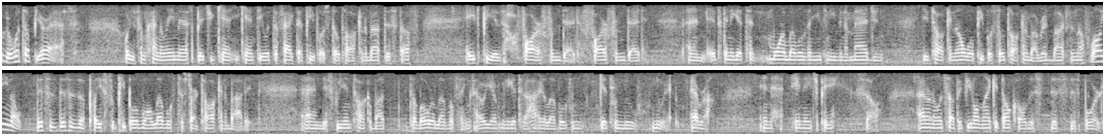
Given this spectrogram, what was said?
Kruger, what's up your ass? What are you, some kind of lame-ass bitch? You can't, you can't deal with the fact that people are still talking about this stuff? HP is far from dead, far from dead. And it's going to get to more levels than you can even imagine. You're talking, oh, well, people are still talking about Redbox enough. Well, you know, this is, this is a place for people of all levels to start talking about it. And if we didn't talk about the lower level things, how are you ever going to get to the higher levels and get to a new, new era in, in HP? So I don't know what's up. If you don't like it, don't call this, this, this board.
